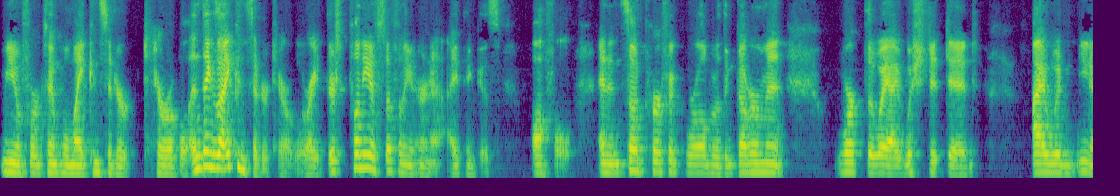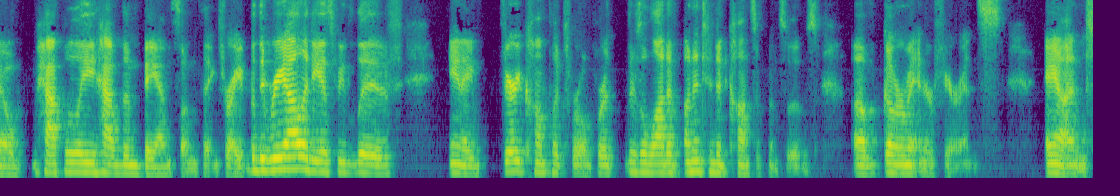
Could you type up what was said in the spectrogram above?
you know, for example, might consider terrible and things I consider terrible, right? There's plenty of stuff on the internet I think is awful. And in some perfect world where the government worked the way I wished it did, I would, you know, happily have them ban some things, right? But the reality is we live in a very complex world where there's a lot of unintended consequences of government interference. And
